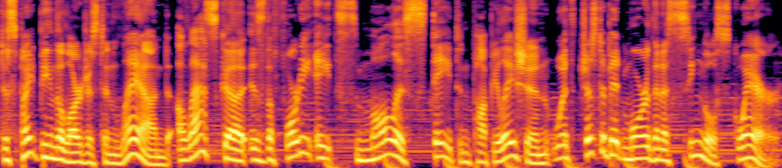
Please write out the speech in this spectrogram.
Despite being the largest in land, Alaska is the 48th smallest state in population with just a bit more than a single square,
